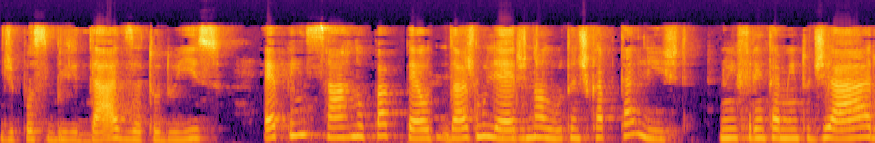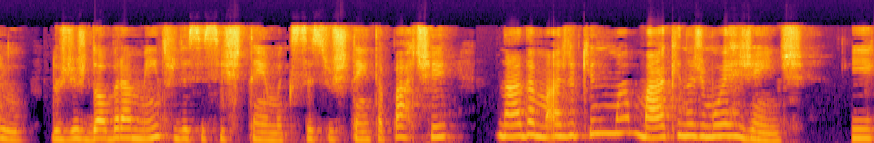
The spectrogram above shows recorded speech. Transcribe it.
de possibilidades a tudo isso é pensar no papel das mulheres na luta anticapitalista, no enfrentamento diário dos desdobramentos desse sistema que se sustenta a partir nada mais do que uma máquina de moer gente. E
